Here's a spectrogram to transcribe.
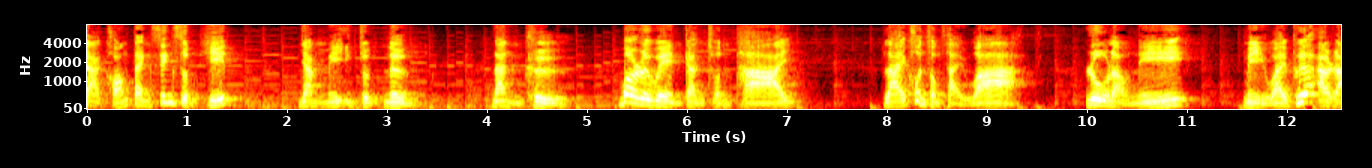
จากของแต่งซิ่งสุดฮิต ยังมีอีกจุดหนึ่ง นั่นคือบริเวณกันชนท้าย หลายคนสงสัยว่ารูเหล่านี้มีไว้เพื่ออะไร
